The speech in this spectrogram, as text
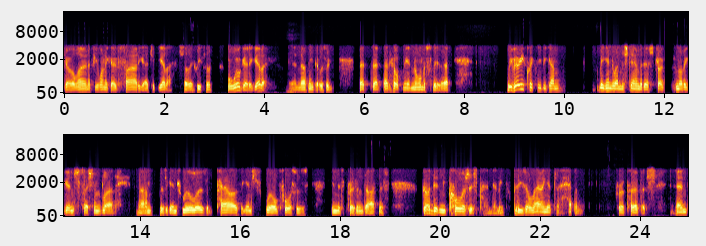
go alone. If you want to go far, to go together. So we thought, well, we'll go together. And I think that was a that, that, that helped me enormously. That we very quickly become began to understand that our struggle was not against flesh and blood. Um, it was against rulers and powers, against world forces in this present darkness. God didn't cause this pandemic, but He's allowing it to happen for a purpose. And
